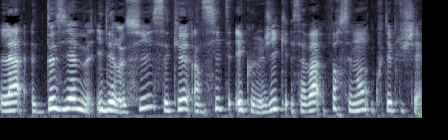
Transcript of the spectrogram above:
La deuxième idée reçue, c'est qu'un site écologique, ça va forcément coûter plus cher.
